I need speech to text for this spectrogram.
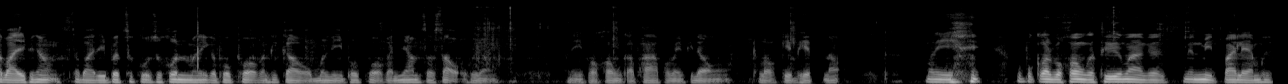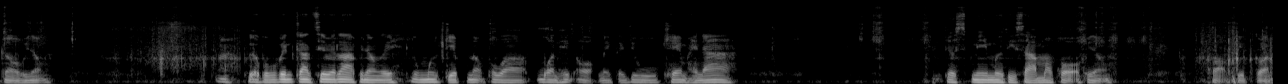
สบายดีพี่น้องสบายดีเบิดสุขุสุกคนมื้อนี้ก็พบพ่อกันที่เก่ามื้อนี้พบพ่อกันยามเช้าๆพี่น้องนี้พอคอมกับพาพ่อแม่พี่น้องรอเก็บเห็ดเนาะมื้อนี้อุปกรณ์พอคอมก็ถือมาก็เป็นมีดปลายแหลมคือเก่าพี่น้องอะเพื่อบ่เป็นการเสียเวลาพี่น้องเอ้ยลงมือเก็บเนาะเพราะว่าบอนเฮ็ดออกนี่ก็อยู่แคมป์ไหน้าเดี๋ยวมีมือที่สามมาเพาะพี่น้องขอเก็บก่อน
